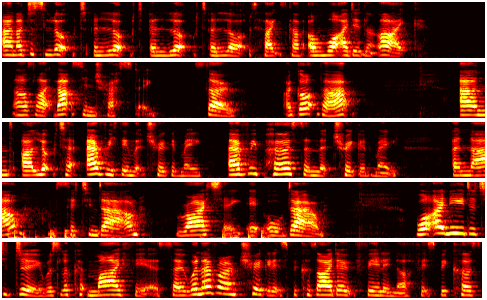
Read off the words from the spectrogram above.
And I just looked and looked and looked and looked, thanks God, on what I didn't like. And I was like, that's interesting. So I got that and I looked at everything that triggered me, every person that triggered me. And now I'm sitting down writing it all down. What I needed to do was look at my fears. So, whenever I'm triggered, it's because I don't feel enough. It's because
